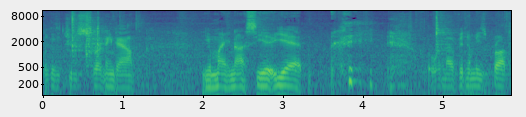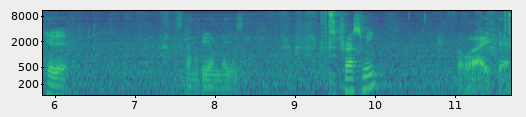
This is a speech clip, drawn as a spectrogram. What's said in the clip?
Look at the juice running down. You might not see it yet. but when that Vietnamese broth hit it, it's gonna be amazing. Trust me, Alright then.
